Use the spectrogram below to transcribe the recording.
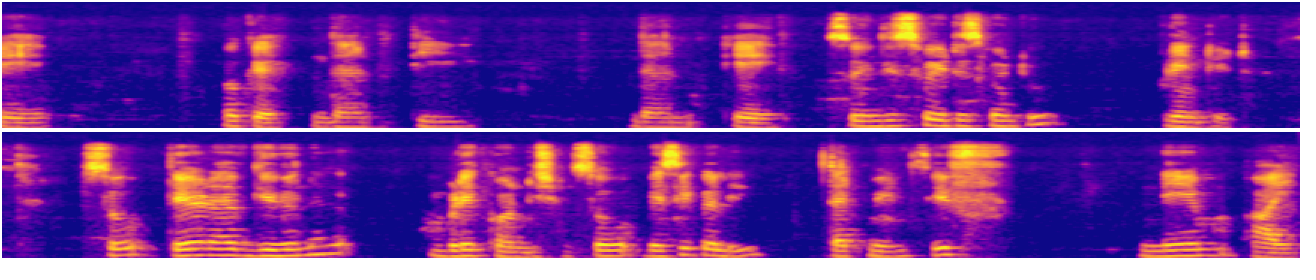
a. Okay. Then t. Then a. So in this way it is going to print it. So there i have given a break condition. So basically that means if name i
